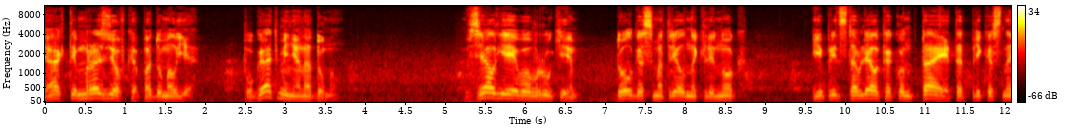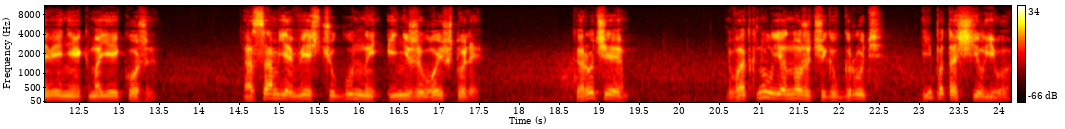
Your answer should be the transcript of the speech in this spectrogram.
«Ах ты, мразевка!» — подумал я. «Пугать меня надумал?» Взял я его в руки, долго смотрел на клинок и представлял, как он тает от прикосновения к моей коже. А сам я весь чугунный и неживой, что ли. Короче, воткнул я ножичек в грудь и потащил его.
